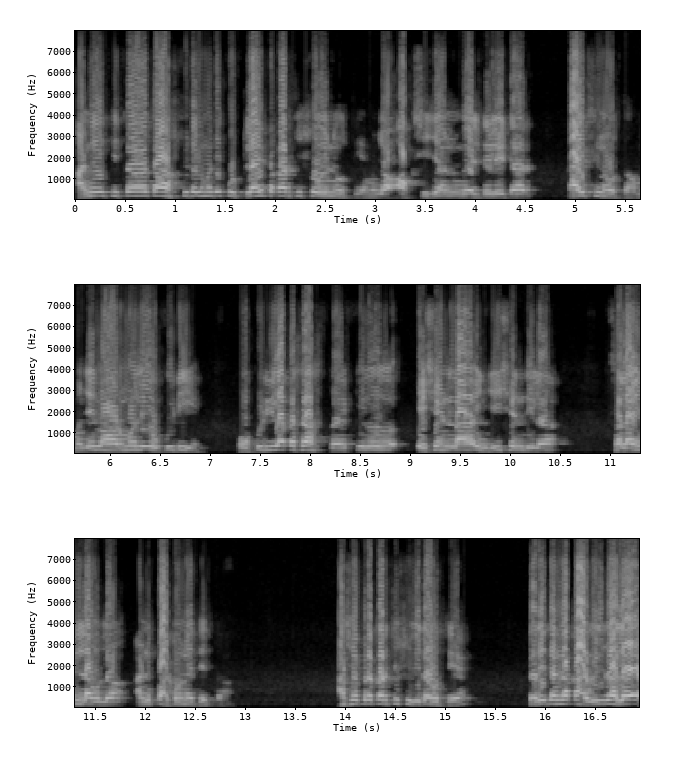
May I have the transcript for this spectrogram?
आणि तिथं त्या हॉस्पिटलमध्ये कुठल्याही प्रकारची सोय नव्हती. म्हणजे ऑक्सिजन व्हेंटिलेटर काहीच नव्हतं. म्हणजे नॉर्मली ओपीडी ओपीडीला कसं असतं की पेशंटला इंजेक्शन दिलं सलाईन लावलं आणि पाठवण्यात येतं. अशा प्रकारची सुविधा होते. तरी त्यांना कावीळ झालंय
